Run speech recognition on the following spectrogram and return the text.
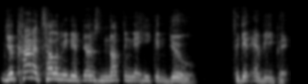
you're kind of telling me that there's nothing that he can do to get MVP.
